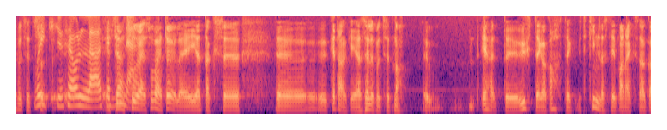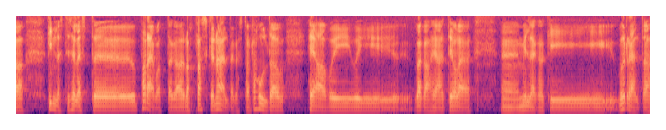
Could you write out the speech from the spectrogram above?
mõttes, võiks ju see olla see hinne. suve, suvetööle ei jätaks äh, äh, kedagi ja selles mõttes, et noh, jah, et ühte ega kahte mitte kindlasti ei paneks, aga kindlasti sellest äh, paremat, aga noh, raske on öelda, kas ta on rahuldav, hea või, või väga hea, et ei ole äh, Äh, millegagi võrrelda,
